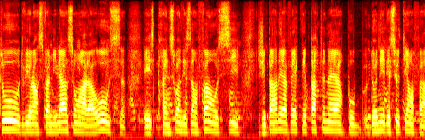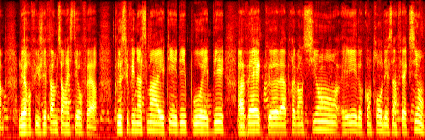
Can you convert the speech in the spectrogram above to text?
taux de violence familiale sont à la hausse et ils prennent soin des enfants aussi. J'ai parlé avec des partenaires pour donner des soutiens aux femmes. Les refuges des femmes sont restés offerts. Plus de financement a été aidé pour aider avec euh, la prévention et le contrôle des infections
